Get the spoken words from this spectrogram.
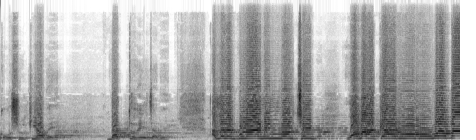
কৌশল কি হবে? ব্যর্থ হয়ে যাবে। আল্লাহ বলছেন, ওয়ামা ওয়ামা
